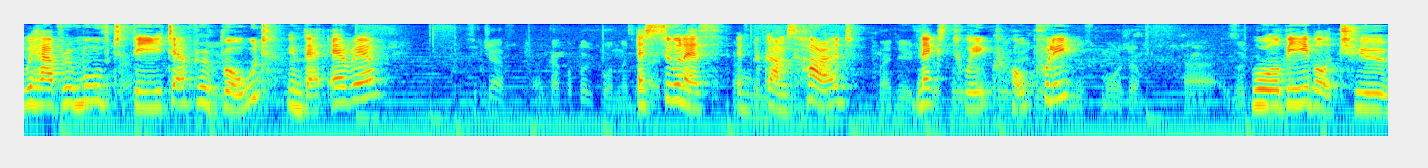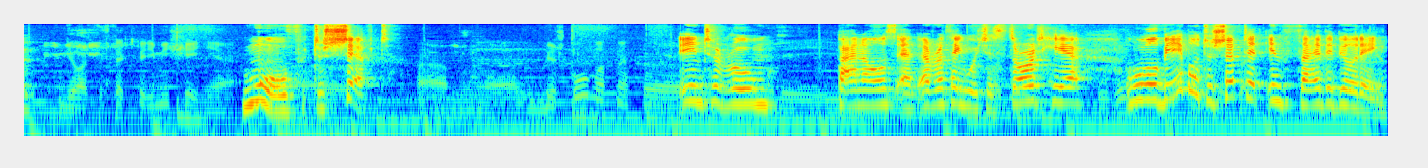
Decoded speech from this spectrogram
we have removed the temporary road in that area. As soon as it becomes hard, next week, hopefully, we will be able to move, to shift into room, panels and everything which is stored here, we will be able to shift it inside the building.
